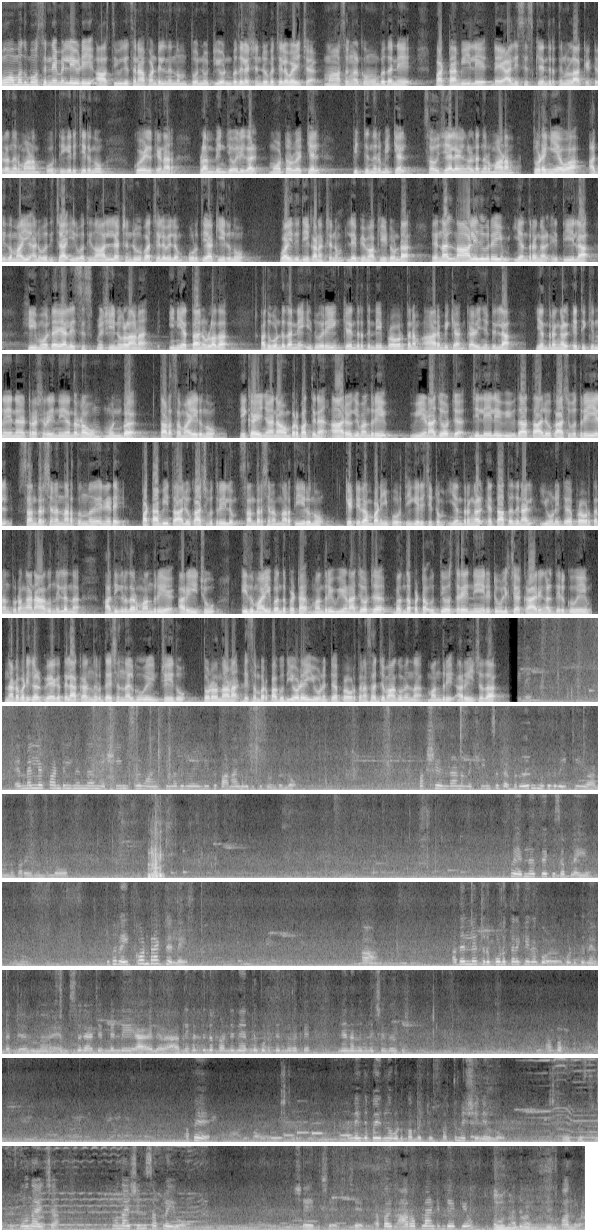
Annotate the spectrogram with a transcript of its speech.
Muhammad Mohsin M L എയുടെ ആസ്തി വികസന ഫണ്ടിൽ നിന്നും തൊണ്ണൂറ്റിയൊൻപത് ലക്ഷം രൂപ ചെലവഴിച്ച് മാസങ്ങൾക്ക് മുമ്പ് തന്നെ പട്ടാമ്പിയിലെ ഡയാലിസിസ് കേന്ദ്രത്തിനുള്ള കെട്ടിട നിർമ്മാണം പൂർത്തീകരിച്ചിരുന്നു. കുഴൽക്കിണർ പ്ലംബിംഗ് ജോലികൾ മോട്ടോർ വെക്കൽ പിറ്റ് നിർമ്മിക്കൽ ശൗചാലയങ്ങളുടെ നിർമ്മാണം തുടങ്ങിയവ അധികമായി അനുവദിച്ച ഇരുപത്തിനാല് ലക്ഷം രൂപ ചെലവിലും പൂർത്തിയാക്കിയിരുന്നു. വൈദ്യുതി കണക്ഷനും ലഭ്യമാക്കിയിട്ടുണ്ട്. എന്നാൽ നാളിതുവരെയും യന്ത്രങ്ങൾ എത്തിയില്ല. ഹീമോ ഡയാലിസിസ് മെഷീനുകളാണ് ഇനി എത്താനുള്ളത്. അതുകൊണ്ട് തന്നെ ഇതുവരെയും കേന്ദ്രത്തിന്റെ പ്രവർത്തനം ആരംഭിക്കാൻ കഴിഞ്ഞിട്ടില്ല. യന്ത്രങ്ങൾ എത്തിക്കുന്നതിന് ട്രഷറി നിയന്ത്രണവും മുൻപ് തടസ്സമായിരുന്നു. ഇക്കഴിഞ്ഞ നവംബർ പത്തിന് ആരോഗ്യമന്ത്രി വീണ ജോർജ് ജില്ലയിലെ വിവിധ താലൂക്ക് ആശുപത്രിയിൽ സന്ദർശനം നടത്തുന്നതിനിടെ പട്ടാബി താലൂക്ക് ആശുപത്രിയിലും സന്ദർശനം നടത്തിയിരുന്നു. കെട്ടിടം പണി പൂർത്തീകരിച്ചിട്ടും യന്ത്രങ്ങൾ എത്താത്തതിനാൽ യൂണിറ്റ് പ്രവർത്തനം തുടങ്ങാനാകുന്നില്ലെന്ന് അധികൃതർ മന്ത്രിയെ അറിയിച്ചു. ഇതുമായി ബന്ധപ്പെട്ട് മന്ത്രി വീണ ജോർജ് ബന്ധപ്പെട്ട ഉദ്യോഗസ്ഥരെ നേരിട്ട് വിളിച്ച് കാര്യങ്ങൾ തിരക്കുകയും നടപടികൾ വേഗത്തിലാക്കാൻ നിർദ്ദേശം നൽകുകയും ചെയ്തു. തുടർന്നാണ് ഡിസംബർ പകുതിയോടെ യൂണിറ്റ് പ്രവർത്തന സജ്ജമാകുമെന്ന് മന്ത്രി അറിയിച്ചത്. എം എൽ എ ഫണ്ടിൽ നിന്ന് മെഷീൻസ് വാങ്ങിക്കുന്നതിന് വേണ്ടിയിട്ട് പണം അനുവദിച്ചിട്ടുണ്ടല്ലോ. പക്ഷെ എന്താണ് മെഷീൻസ് ഫെബ്രുവരി മുതൽ വെയിറ്റ് ചെയ്യുകയാണെന്ന് പറയുന്നുണ്ടല്ലോ? അപ്പോൾ എന്നത്തേക്ക് സപ്ലൈ ചെയ്യും? ഇപ്പൊ റേറ്റ് കോൺട്രാക്റ്റ് അല്ലേ? ആ. അതല്ലേ തൃപ്പൂണിത്തറയ്ക്കൊക്കെ കൊടുക്കുന്നത് മറ്റേ M Swaraj M L A അല്ല അദ്ദേഹത്തിന്റെ ഫണ്ട് നേരത്തെ കൊടുത്തിരുന്നതൊക്കെ ഞാൻ അന്ന് വിളിച്ചത്. അപ്പം അപ്പൊ അല്ല ഇതിപ്പോ ഇന്ന് കൊടുക്കാൻ പറ്റും. പത്ത് മെഷീനേ ഉള്ളൂ. മൂന്നാഴ്ച. മൂന്നാഴ്ചയിൽ സപ്ലൈ ചെയ്യുമോ ശരി ശരി ശരി. അപ്പൊ ആറോ പ്ലാന്റിന്റെ ഒക്കെയോ അത് വന്നു.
